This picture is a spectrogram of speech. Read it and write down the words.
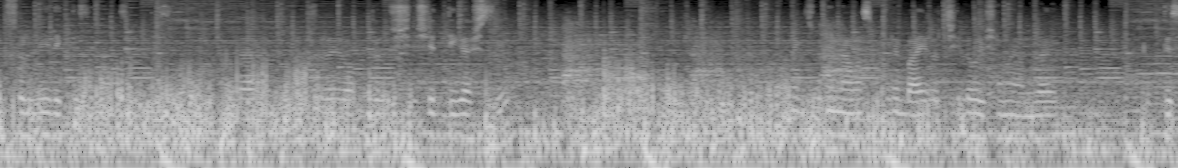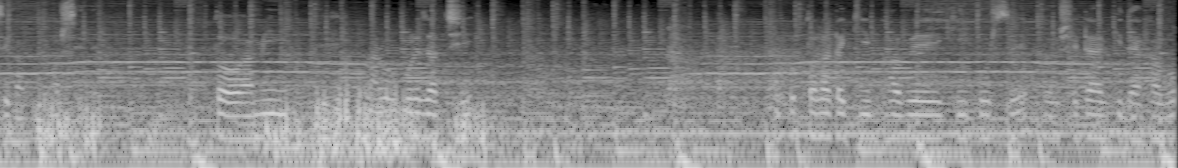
মুসল্লি দেখতেছি আমরা রক্তের শেষের দিকে আসছি। অনেকজনই নামাজ পড়ে বাইর হচ্ছিল ওই সময় আমরা ঢুকতেছিলাম মসজিদে। তো আমি আরও উপরে যাচ্ছি। উপরতলাটা কীভাবে কি করছে, তো সেটা আর কি দেখাবো।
